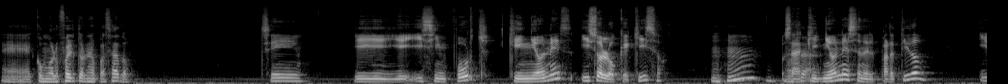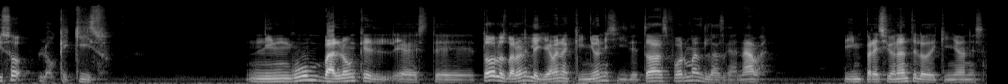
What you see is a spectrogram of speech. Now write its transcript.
eh, como lo fue el torneo pasado. Sí. Y, sin Furch, Quiñones hizo lo que quiso. o, sea, Quiñones en el partido hizo lo que quiso. Ningún balón que. Este, todos los balones le llevan a Quiñones y de todas formas las ganaba. Impresionante lo de Quiñones.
